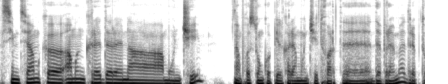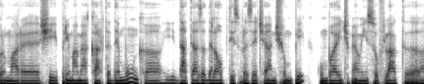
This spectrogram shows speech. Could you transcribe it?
simțeam că am încredere în a munci. Am fost un copil care a muncit foarte devreme, drept urmare și prima mea carte de muncă datează de la 18 ani și un pic. Cumva aici mi-au insuflat uh,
